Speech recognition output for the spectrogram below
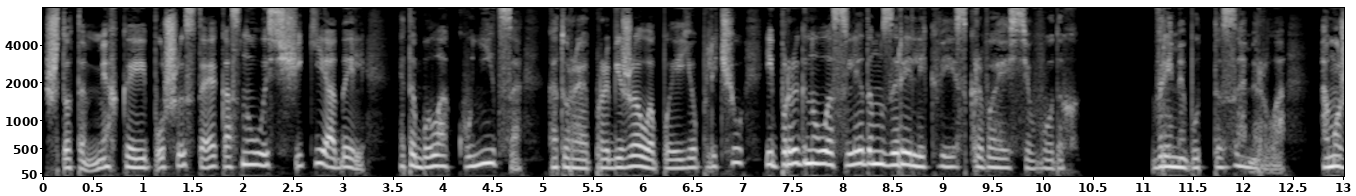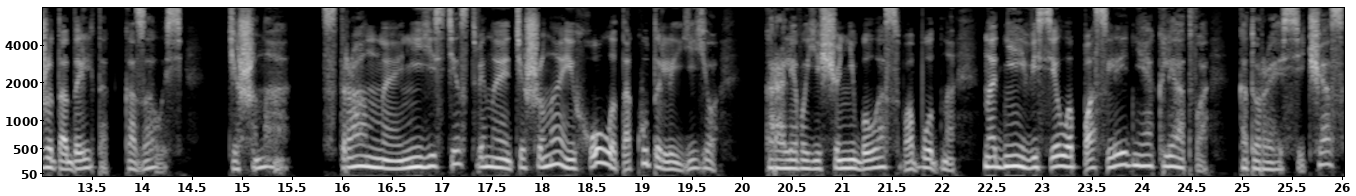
Что-то мягкое и пушистое коснулось щеки Адель. Это была куница, которая пробежала по ее плечу и прыгнула следом за реликвией, скрываясь в водах. Время будто замерло, а может, Адель так казалось — Тишина. Странная, неестественная тишина и холод окутали ее. Королева еще не была свободна, над ней висела последняя клятва, которая сейчас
